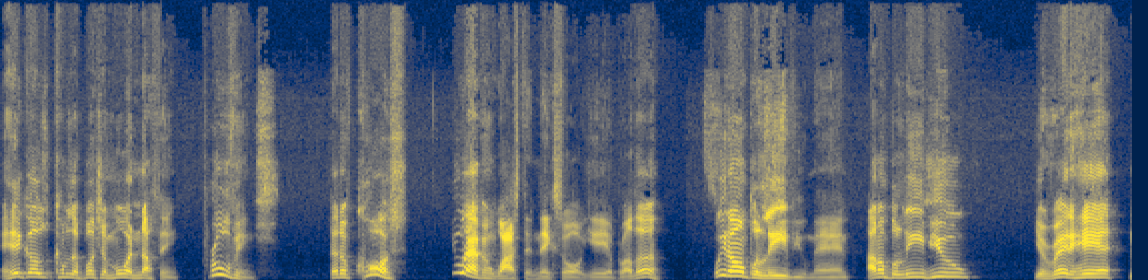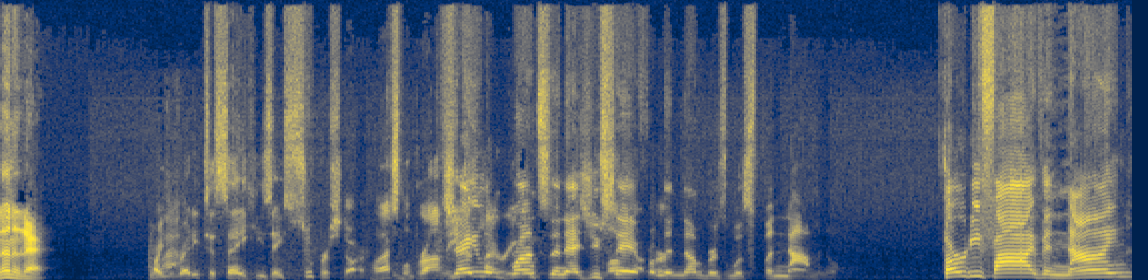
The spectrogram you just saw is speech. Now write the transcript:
And here goes comes a bunch of more nothing, proving that of course you haven't watched the Knicks all year, brother. We don't believe you, man. I don't believe you. Your red hair, none of that. Are you ready to say he's a superstar? Well, that's LeBron. the year Jalen Brunson, as you Love said from bird. the numbers, was phenomenal. 35 and 9,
